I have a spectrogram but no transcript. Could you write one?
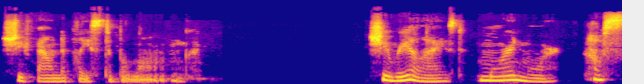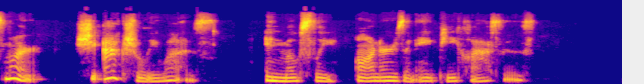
she found a place to belong. She realized more and more how smart she actually was in mostly honors and AP classes.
